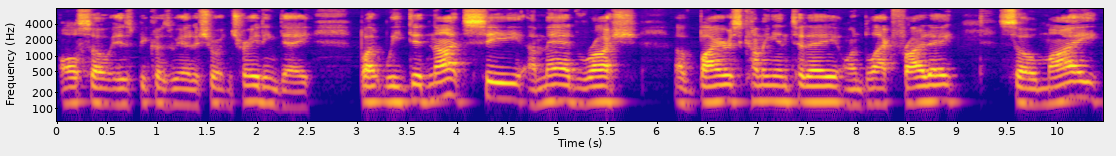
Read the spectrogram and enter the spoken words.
also is because we had a shortened trading day. But we did not see a mad rush of buyers coming in today on Black Friday. So my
